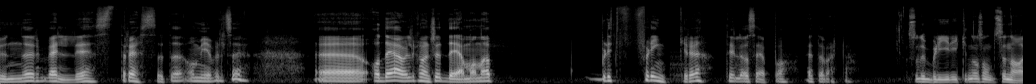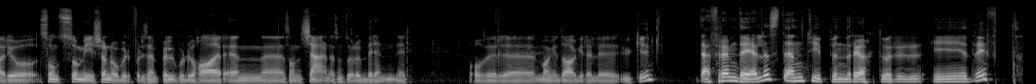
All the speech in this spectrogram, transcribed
under veldig stressete omgivelser. Eh, og det er vel kanskje det man har blitt flinkere til å se på etter hvert. da. Så det blir ikke noe sånt scenario, sånn som i Tsjernobyl f.eks., hvor du har en eh, sånn kjerne som står og brenner over eh, mange dager eller uker? Det er fremdeles den typen reaktorer i drift.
